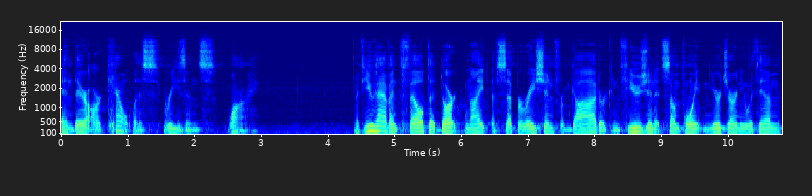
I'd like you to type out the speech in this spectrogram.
and there are countless reasons why. If you haven't felt a dark night of separation from God or confusion at some point in your journey with Him,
